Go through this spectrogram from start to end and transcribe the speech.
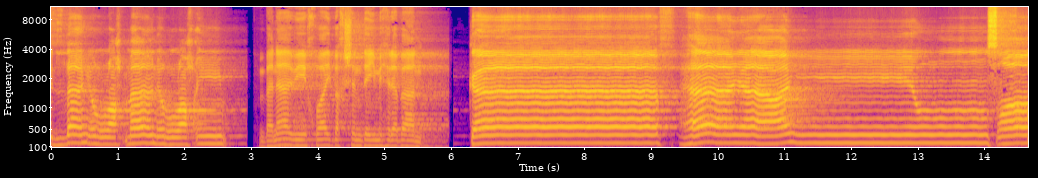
الله الرحمن الرحيم. بناوي خواي بخشندي مهربان كاف ها يا عين صاد.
